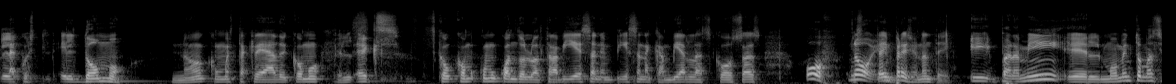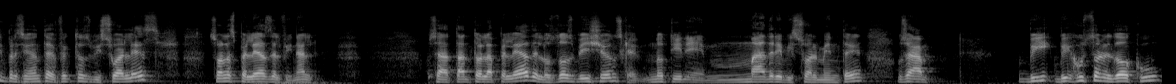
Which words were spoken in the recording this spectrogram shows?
la el domo, ¿no? Cómo está creado y cómo El ex. Como, como- como cuando lo atraviesan empiezan a cambiar las cosas. Uf, No, está y- impresionante. Y para mí, el momento más impresionante de efectos visuales son las peleas del final. O sea, tanto la pelea de los dos Visions, que no tiene madre visualmente. O sea, vi, vi justo en el docu,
